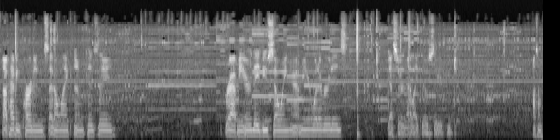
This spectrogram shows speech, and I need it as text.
Stop having pardons. I don't like them because they grab me or they do sewing at me or whatever it is. Yes, sir. I like those. They're cute. Awesome.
